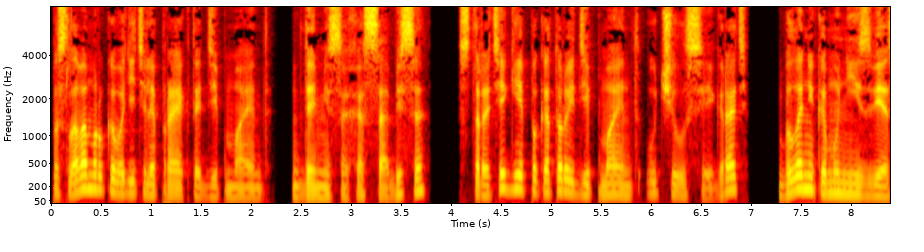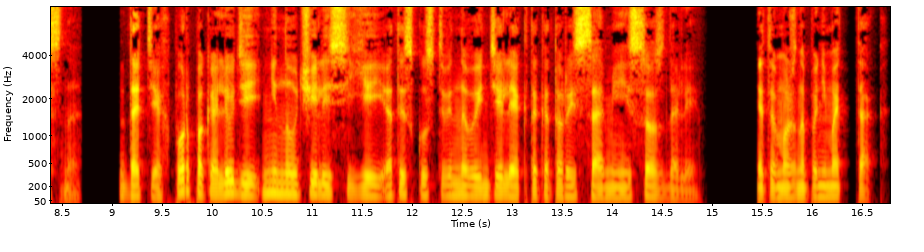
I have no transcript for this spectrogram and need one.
По словам руководителя проекта DeepMind Демиса Хасабиса, стратегия, по которой DeepMind учился играть, была никому неизвестна, до тех пор, пока люди не научились ей от искусственного интеллекта, который сами и создали. Это можно понимать так.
